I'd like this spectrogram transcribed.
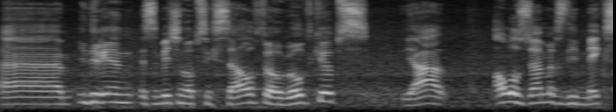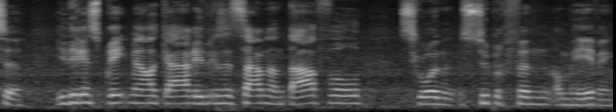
Uh, iedereen is een beetje op zichzelf, terwijl World Cups, ja, alle zwemmers die mixen. Iedereen spreekt met elkaar, iedereen zit samen aan tafel. Het is gewoon een super fun omgeving.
